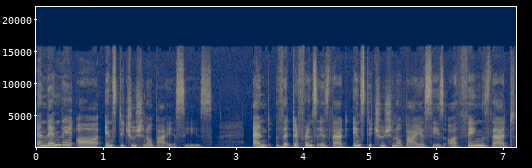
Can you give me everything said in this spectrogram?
And then there are institutional biases. And the difference is that institutional biases are things that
